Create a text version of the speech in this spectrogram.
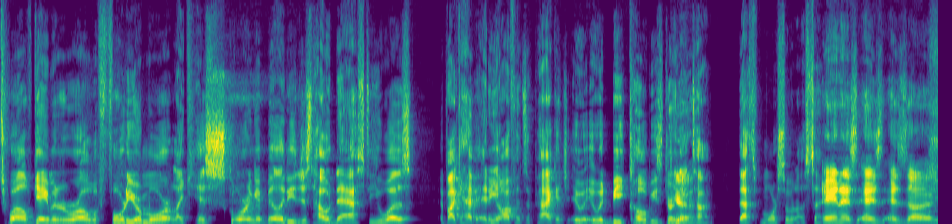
12 game in a row with 40 or more like his scoring ability and just how nasty he was if i could have any offensive package it, it would be kobe's during that time that's more so what i was saying and as as as uh,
